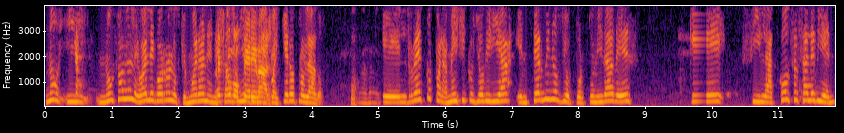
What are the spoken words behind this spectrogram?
No, y no solo le vale gorro a los que mueran en Estados Unidos, sino en cualquier otro lado. El reto para México, yo diría, en términos de oportunidades, que si la cosa sale bien,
